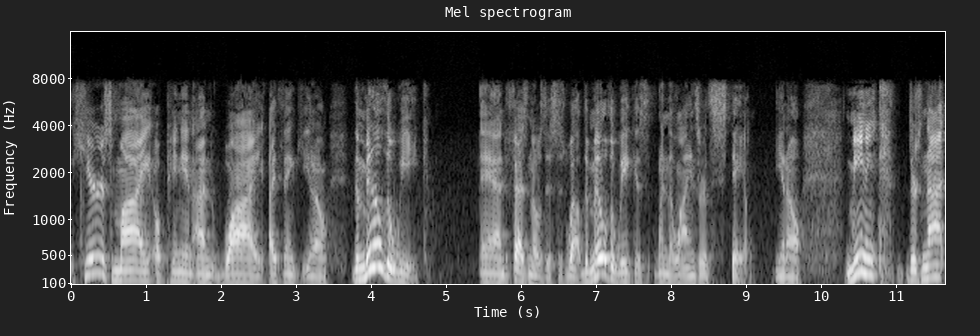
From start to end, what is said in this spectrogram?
Here's my opinion on why I think, you know, the middle of the week, and Fez knows this as well, the middle of the week is when the lines are stale, you know, meaning there's not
